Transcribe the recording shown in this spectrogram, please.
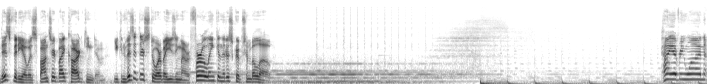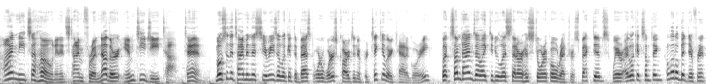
This video is sponsored by Card Kingdom. You can visit their store by using my referral link in the description below. Hi everyone, I'm Nizzahon, and it's time for another MTG Top 10. Most of the time in this series, I look at the best or worst cards in a particular category, but sometimes I like to do lists that are historical retrospectives, where I look at something a little bit different,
